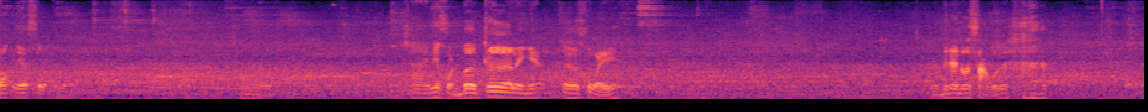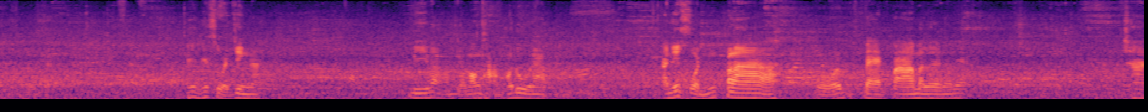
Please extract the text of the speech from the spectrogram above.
ล็อกเนี้ยสวยเลยใช่ใช่นี่ขนเบอร์เกอร์อะไรเงี้ย เออ สวยโอ้มีไดโนเสาร์ด้วยเฮ้ยนี่สวยจริงนะ มีป่ะครับเดี๋ยวลองถามเขาดูนะครับ อันนี้ขนปลาเหรอโหแบกปลามาเลยนะเนี่ย ใช่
